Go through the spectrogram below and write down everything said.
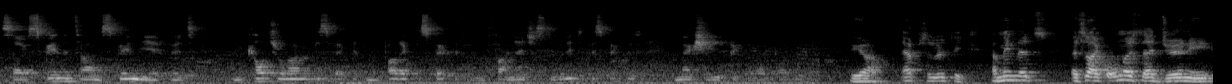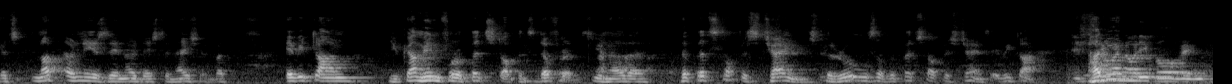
So spend the time, spend the effort from a cultural alignment perspective, from a product perspective, from a financial stability perspective, and make sure you pick the right partner. Yeah, absolutely. I mean, it's it's like almost that journey. It's not only is there no destination, but every time you come in for a pit stop, it's different. You know, the the pit stop has changed. The rules of the pit stop has changed every time. If How do you are not evolving,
